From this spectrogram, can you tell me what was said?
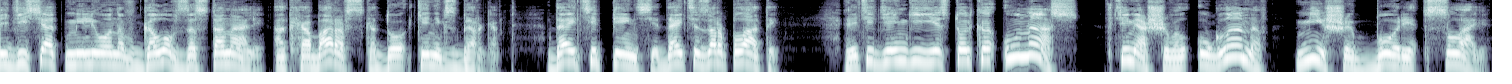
50 миллионов голов застонали от Хабаровска до Кенигсберга. Дайте пенсии, дайте зарплаты. Эти деньги есть только у нас, втемяшивал Угланов Мише Боре Славе,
